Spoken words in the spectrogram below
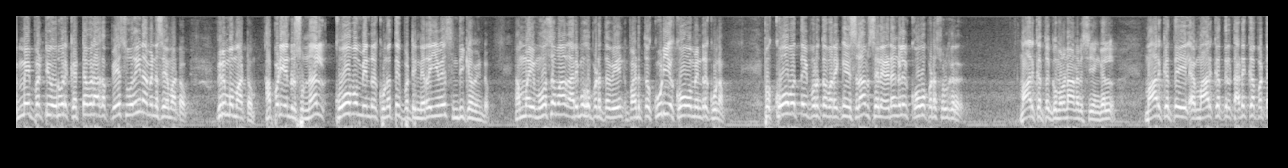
எம்மை பற்றி ஒருவர் கெட்டவராக பேசுவதை நாம் என்ன செய்ய மாட்டோம்? விரும்ப மாட்டோம். அப்படி என்று சொன்னால் கோபம் என்ற குணத்தை பற்றி நிறையவே சிந்திக்க வேண்டும். நம்மை மோசமாக அறிமுகப்படுத்த படுத்தக்கூடிய கோபம் என்ற குணம். இப்போ கோபத்தை பொறுத்த வரைக்கும் இஸ்லாம் சில இடங்களில் கோபப்பட சொல்கிறது. மார்க்கத்துக்கு முரணான விஷயங்கள் மார்க்கத்தை மார்க்கத்தில் தடுக்கப்பட்ட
